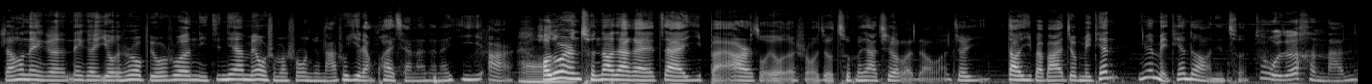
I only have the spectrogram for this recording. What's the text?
然后那个那个，有的时候，比如说你今天没有什么收入，你就拿出一两块钱来，在那一二，哦好多人存到大概在一百二左右的时候就存不下去了，你知道吗？就到一百八，就每天因为每天都要你存。就我觉得很难，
